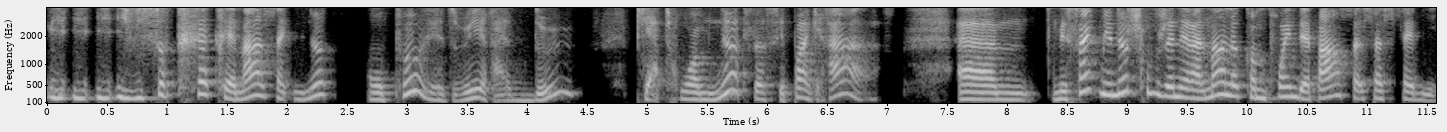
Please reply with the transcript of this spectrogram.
il, vit ça très, très mal, cinq minutes, on peut réduire à deux, puis à trois minutes, ce n'est pas grave. Euh, mais cinq minutes, je trouve généralement, là, comme point de départ, ça, se fait bien.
